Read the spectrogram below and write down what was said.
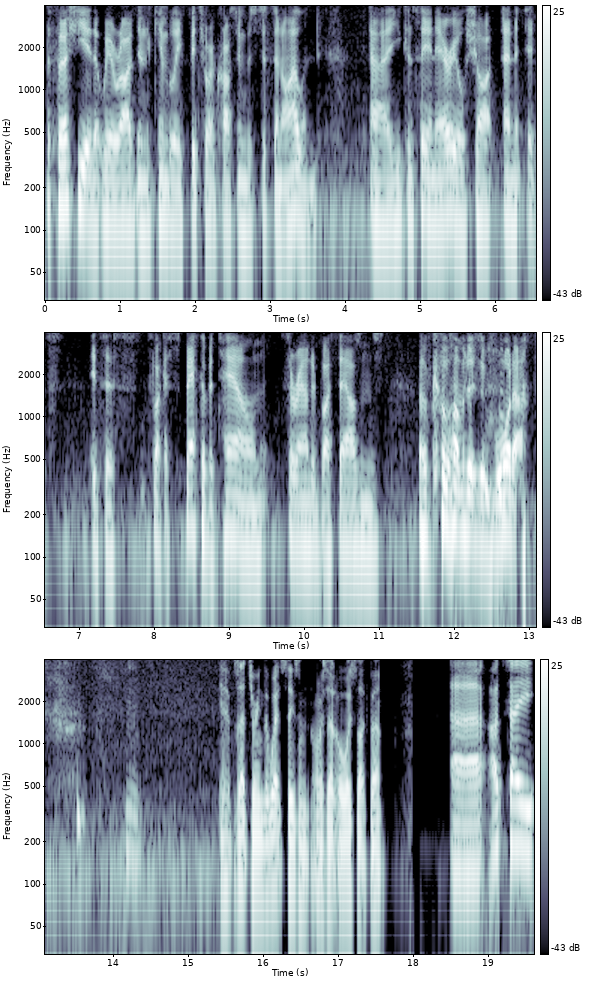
the first year that we arrived in the Kimberley, Fitzroy Crossing was just an island. Uh, you can see an aerial shot, and it's it's a it's like a speck of a town surrounded by thousands of kilometers of water. Yeah, was that during the wet season, or is that always like that? Uh, I'd say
